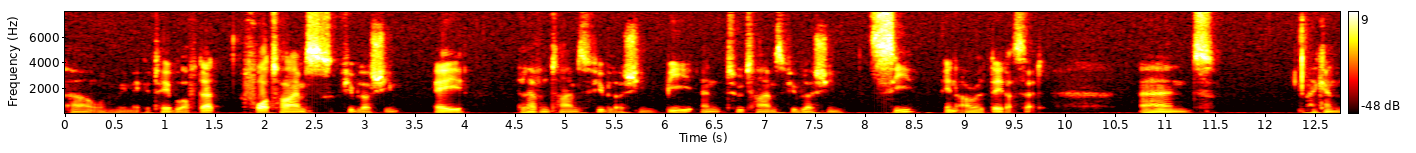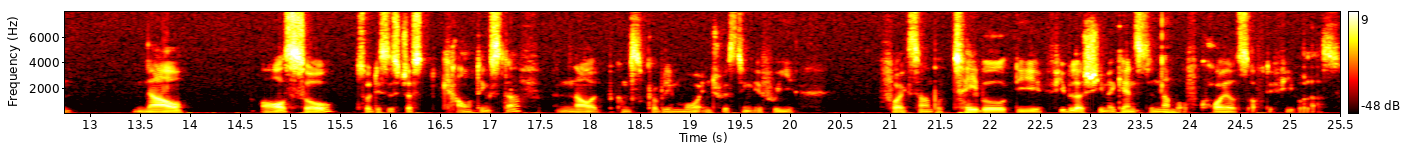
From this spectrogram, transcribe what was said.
uh, when we make a table of that, 4 times Fibula scheme A, 11 times Fibula scheme B, and 2 times Fibula scheme C in our dataset. And I can now also, so this is just counting stuff, and now it becomes probably more interesting if we for example, table the fibula scheme against the number of coils of the fibulas.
